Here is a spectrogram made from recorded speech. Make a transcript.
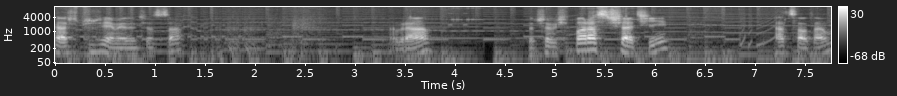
Aż przeżyjemy jeden cios. Dobra. Zaczynamy się po raz trzeci. A co tam?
